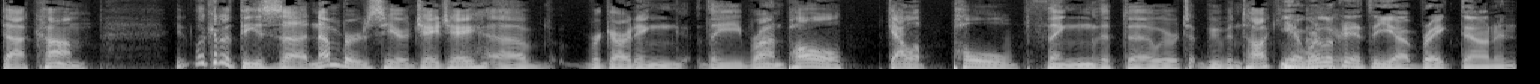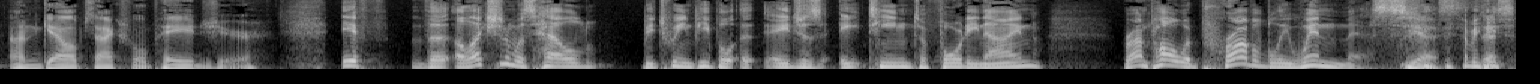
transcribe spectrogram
Ruger.com. Looking at these uh, numbers here, JJ, uh, regarding the Ron Paul Gallup poll thing that uh, we were t- we've been talking Yeah, we're looking here. at the uh, breakdown in, on Gallup's actual page here. if the election was held between people uh, ages 18 to 49, Ron Paul would probably win this. Yes, I mean de- he's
